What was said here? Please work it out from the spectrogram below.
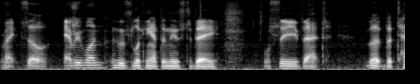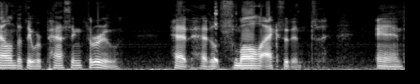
Right. So everyone who's looking at the news today will see that the the town that they were passing through had had a small accident and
